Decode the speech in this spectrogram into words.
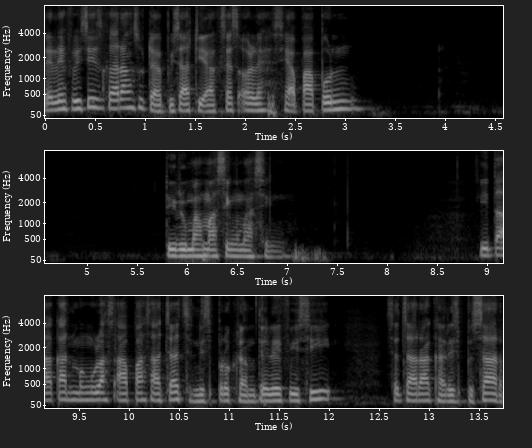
Televisi sekarang sudah bisa diakses oleh siapa pun di rumah masing-masing kita akan mengulas apa saja jenis program televisi secara garis besar.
